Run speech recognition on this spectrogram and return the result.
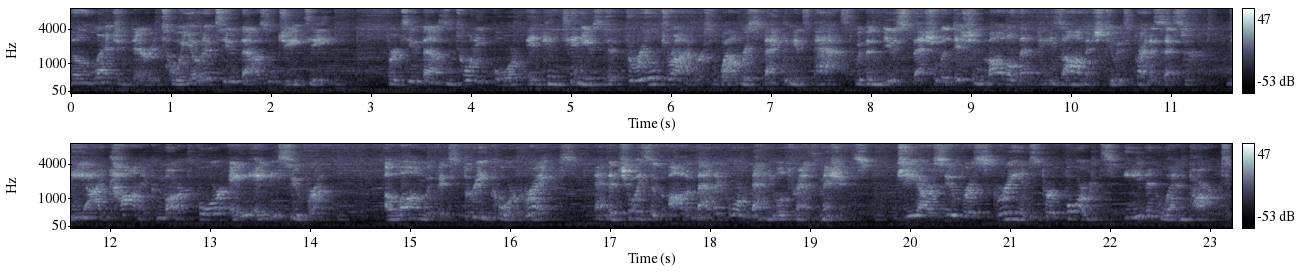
the legendary Toyota 2000 GT. For 2024, it continues to thrill drivers while respecting its past with a new special edition model that pays homage to its predecessor, the iconic Mark IV A80 Supra. Along with its three core grades and a choice of automatic or manual transmissions, GR Supra screams performance even when parked.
